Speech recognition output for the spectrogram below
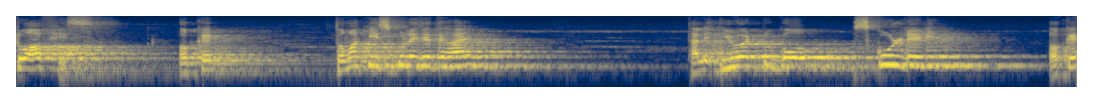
to office okay তোমাকে স্কুলে যেতে হয়। তাহলে you are to go school daily okay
